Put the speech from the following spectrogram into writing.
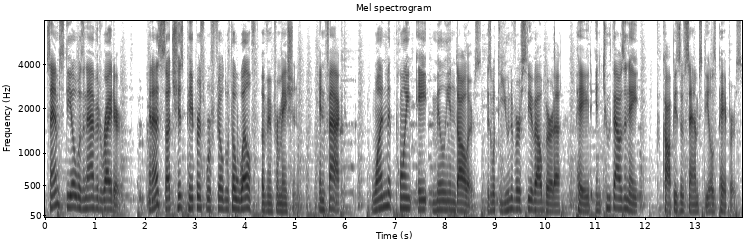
Sam Steele was an avid writer, and as such, his papers were filled with a wealth of information. In fact, $1.8 million is what the University of Alberta paid in 2008 for copies of Sam Steele's papers.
